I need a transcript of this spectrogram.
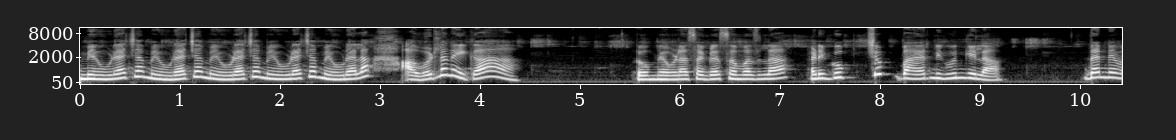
मेवण्याच्या मेवण्याच्या मेवण्याच्या मेवण्याच्या मेवण्याला आवडलं नाही का? तो मेवणा सगळं समजला आणि गुपचूप बाहेर निघून गेला. धन्यवाद.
